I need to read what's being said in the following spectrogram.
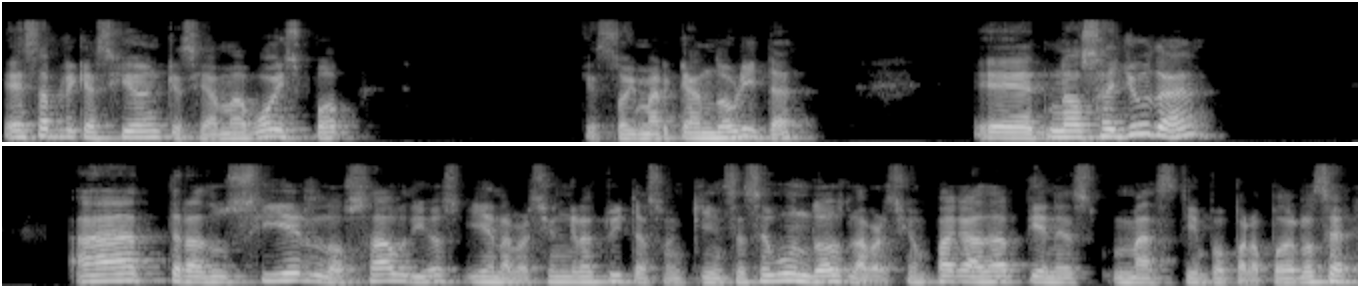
Esta aplicación que se llama VoicePop, que estoy marcando ahorita, eh, nos ayuda a traducir los audios y en la versión gratuita son 15 segundos, la versión pagada tienes más tiempo para poderlo hacer,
